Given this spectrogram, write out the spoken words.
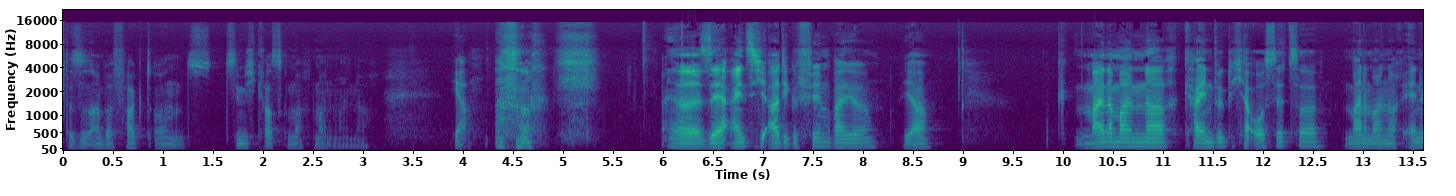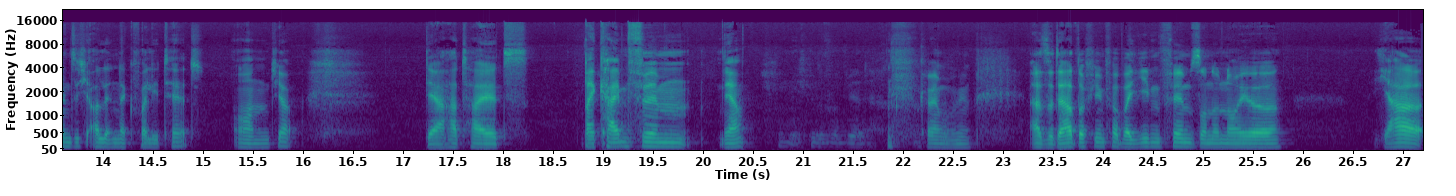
das ist einfach Fakt und ziemlich krass gemacht, meiner Meinung nach. Ja, also äh, sehr einzigartige Filmreihe, ja. Meiner Meinung nach kein wirklicher Aussetzer. Meiner Meinung nach ähneln sich alle in der Qualität. Und ja, der hat halt bei keinem Film, ja, Ich bin so verwirrt. kein Problem. Also der hat auf jeden Fall bei jedem Film so eine neue, ja,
